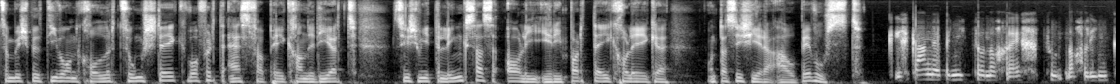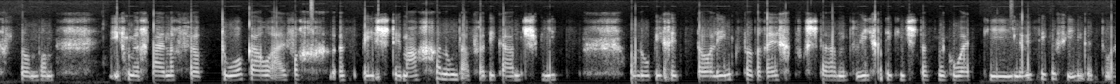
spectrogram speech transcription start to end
zum Beispiel Yvonne Koller-Zumsteg, die für die SVP kandidiert. Sie ist weiter links als alle ihre Parteikollegen und das ist ihr auch bewusst ich gehe eben nicht so nach rechts und nach links, sondern ich möchte eigentlich für Thurgau einfach das Beste machen und auch für die ganze Schweiz. Und ob ich jetzt da links oder rechts stand, wichtig ist, dass man gute Lösungen finden tut.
